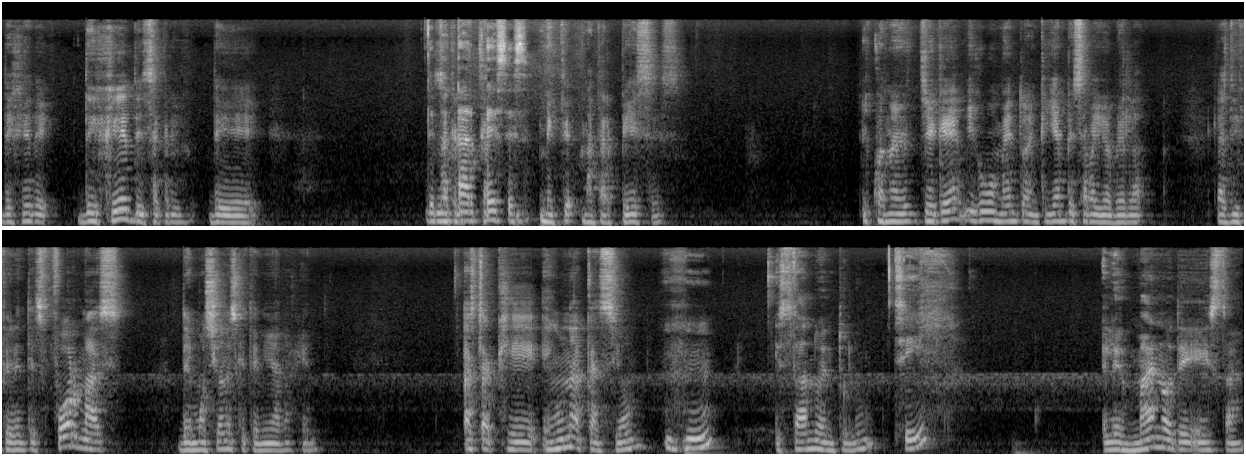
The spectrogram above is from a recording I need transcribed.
dejé de, dejé de, sacri- de De matar peces. matar peces. Y cuando llegué, llegó un momento en que ya empezaba yo a ver la- las diferentes formas de emociones que tenía la gente. Hasta que en una ocasión, Ujú. estando en Tulum, Sí. el hermano de esta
